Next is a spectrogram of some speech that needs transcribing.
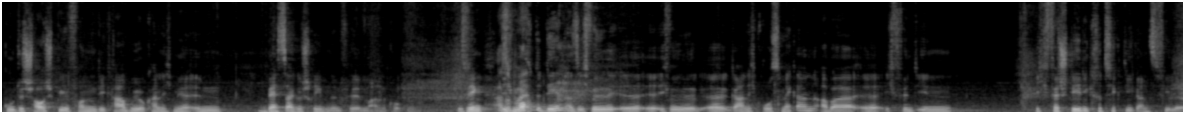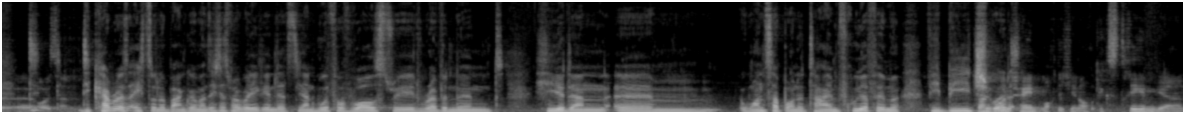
gute Schauspiel von DiCaprio kann ich mir in besser geschriebenen Filmen angucken. Deswegen, also ich mochte den, also ich will, äh, ich will äh, gar nicht groß meckern, aber äh, ich finde ihn ich verstehe die Kritik, die ganz viele äh, äußern. Die, die Carol ist echt so eine Bank, wenn man sich das mal überlegt in den letzten Jahren. Wolf of Wall Street, Revenant, hier dann ähm, Once Upon a Time, früher Filme wie Beach. Django Unchained mochte ich ihn auch extrem gern.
